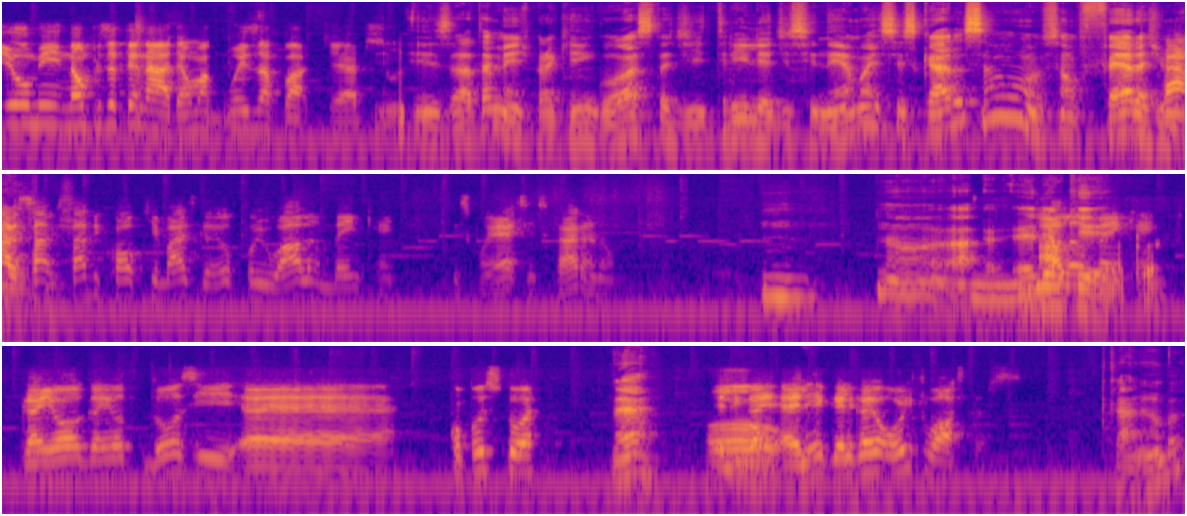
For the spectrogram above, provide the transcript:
filme, não precisa ter nada. É uma coisa à parte. É absurdo. Exatamente. Para quem gosta de trilha de cinema, esses caras são, são feras demais. Cara, sabe, sabe qual que mais ganhou? Foi o Alan Menken. Vocês conhecem esse cara, não? Hum, não. ele Alan é o quê? Menken. Ganhou, ganhou 12 é, compositor. É? Ele, Oh. ganha- ele, ele ganhou oito Oscars. Caramba.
